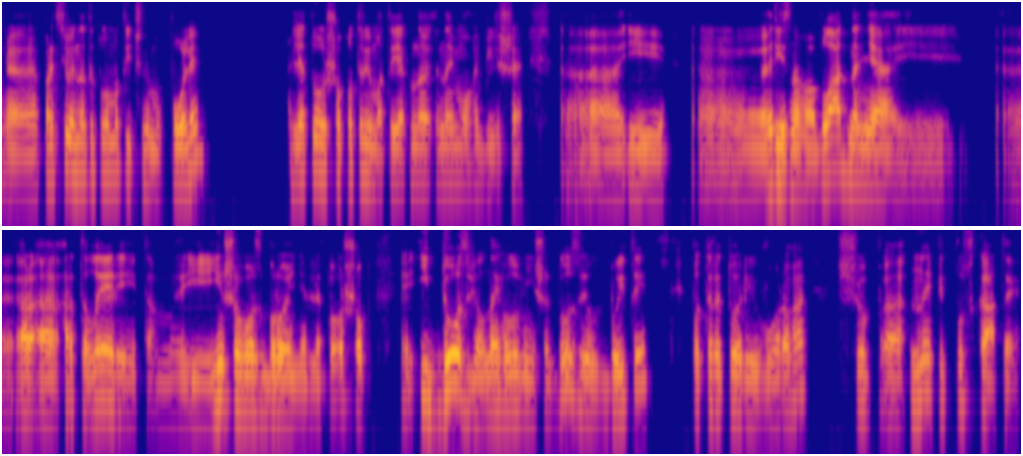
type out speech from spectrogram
е, працює на дипломатичному полі для того, щоб отримати як наймога більше е, і е, різного обладнання, і артилерії, там і іншого озброєння для того, щоб е, і дозвіл, найголовніше дозвіл бити по території ворога, щоб е, не підпускати е,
